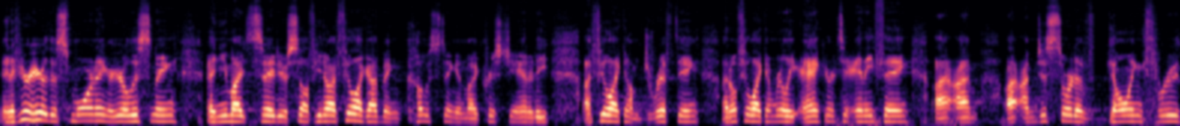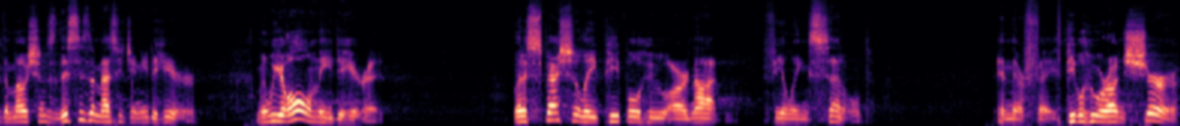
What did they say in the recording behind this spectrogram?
And if you're here this morning or you're listening and you might say to yourself, you know, I feel like I've been coasting in my Christianity. I feel like I'm drifting. I don't feel like I'm really anchored to anything. I, am I'm, I'm just sort of going through the motions. This is a message you need to hear. I mean, we all need to hear it, but especially people who are not feeling settled in their faith, people who are unsure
